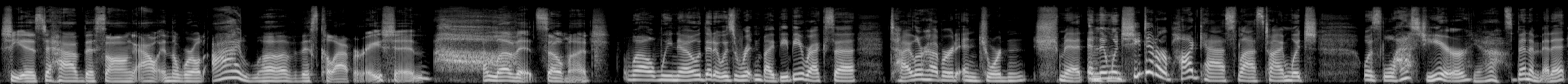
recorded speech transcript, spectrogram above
she is to have this song out in the world. I love this collaboration. I love it so much. Well, we know that it was written by Bebe Rexha, Tyler Hubbard, and Jordan Schmidt. And then mm-hmm. when she did her podcast last time, which was last year, Yeah. it's been a minute,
